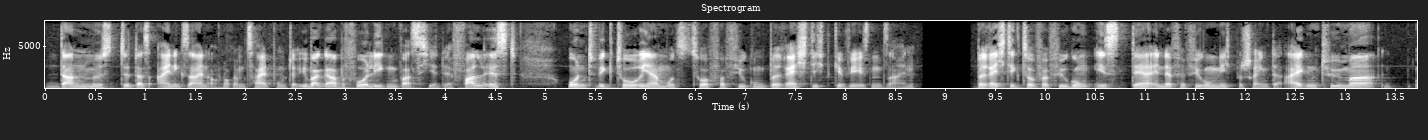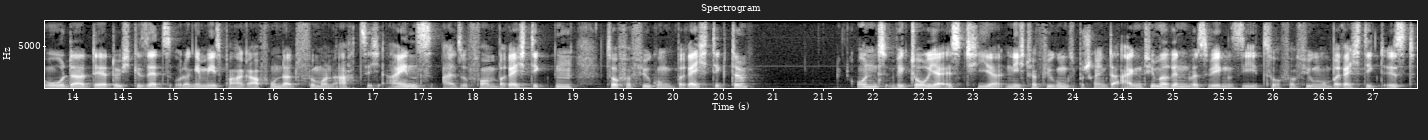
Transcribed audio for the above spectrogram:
Dann müsste das Einigsein auch noch im Zeitpunkt der Übergabe vorliegen, was hier der Fall ist. Und Victoria muss zur Verfügung berechtigt gewesen sein. Berechtigt zur Verfügung ist der in der Verfügung nicht beschränkte Eigentümer oder der durch Gesetz oder gemäß 185.1, also vom Berechtigten, zur Verfügung Berechtigte. Und Victoria ist hier nicht verfügungsbeschränkte Eigentümerin, weswegen sie zur Verfügung berechtigt ist.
